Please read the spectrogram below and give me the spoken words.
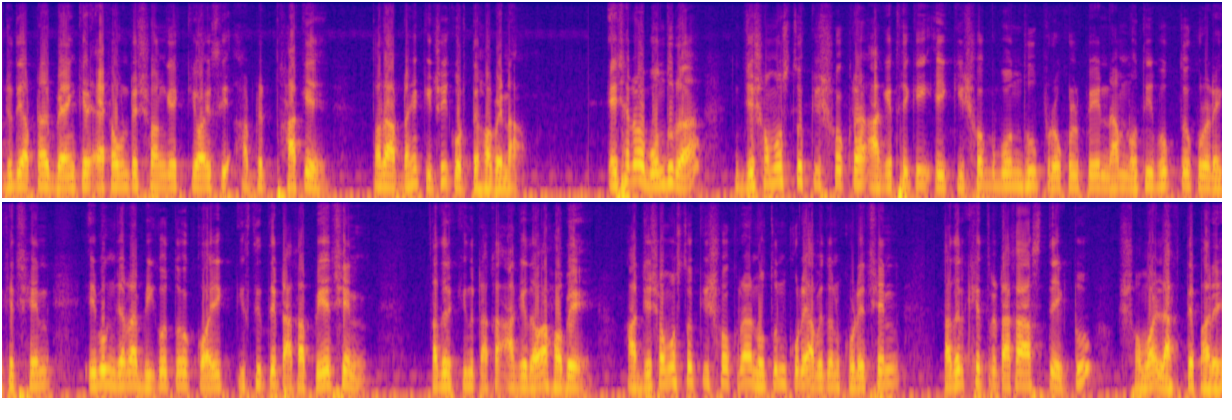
যদি আপনার ব্যাংকের অ্যাকাউন্টের সঙ্গে কেওয়াইসি আপডেট থাকে, তাহলে আপনাকে কিছুই করতে হবে না। এছাড়াও বন্ধুরা যে সমস্ত কৃষকরা আগে থেকেই এই কৃষক বন্ধু প্রকল্পে নাম নথিভুক্ত করে রেখেছেন এবং যারা বিগত কয়েক কিস্তিতে টাকা পেয়েছেন, তাদের কিন্তু টাকা আগে দেওয়া হবে। আর যে সমস্ত কৃষকরা নতুন করে আবেদন করেছেন, তাদের ক্ষেত্রে টাকা আসতে একটু সময় লাগতে পারে।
